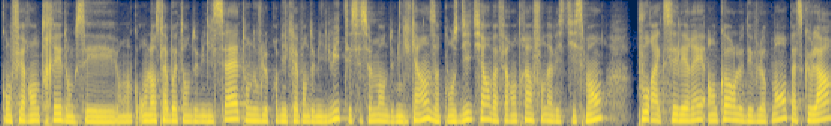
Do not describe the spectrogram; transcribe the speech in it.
qu'on fait rentrer, donc c'est, on, on, lance la boîte en 2007, on ouvre le premier club en 2008 et c'est seulement en 2015 qu'on se dit, tiens, on va faire rentrer un fonds d'investissement pour accélérer encore le développement parce que là,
